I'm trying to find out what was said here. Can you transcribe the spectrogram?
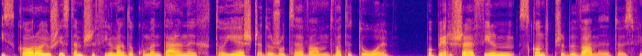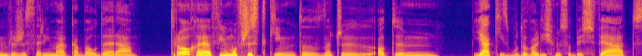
I skoro już jestem przy filmach dokumentalnych, to jeszcze dorzucę Wam dwa tytuły. Po pierwsze, film Skąd przybywamy to jest film w reżyserii Marka Baudera. Trochę film o wszystkim, to znaczy o tym, jaki zbudowaliśmy sobie świat,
